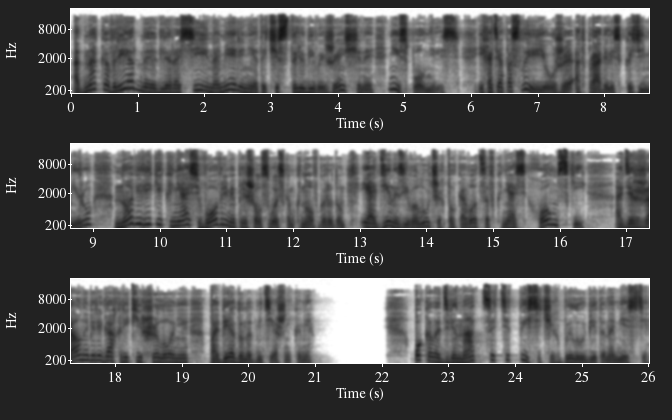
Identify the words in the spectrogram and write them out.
Однако вредные для России намерения этой честолюбивой женщины не исполнились. И хотя послы ее уже отправились к Казимиру, но великий князь вовремя пришел с войском к Новгороду, и один из его лучших полководцев, князь Холмский, одержал на берегах реки Шелони победу над мятежниками. Около двенадцати тысяч их было убито на месте,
